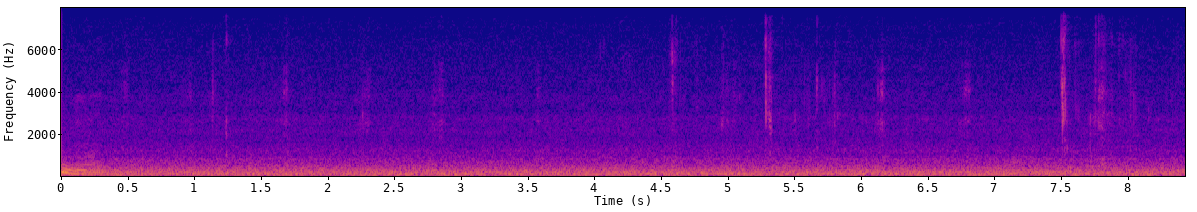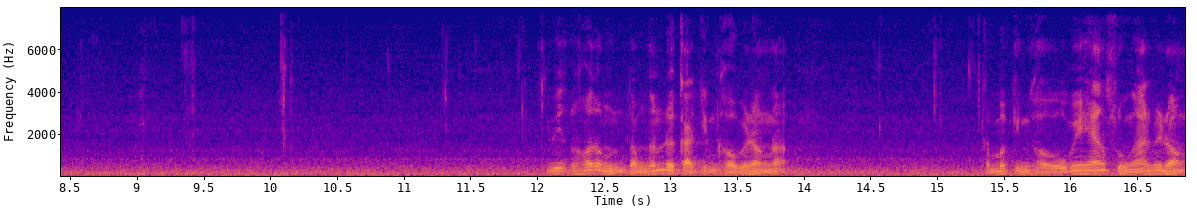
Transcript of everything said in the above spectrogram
มชีวิตเขาต้องต้องเงินโดยการกินเขาวพี่น้องนะ คำว่ากินเขาไม่แห้งสูงงานพี่น้อง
